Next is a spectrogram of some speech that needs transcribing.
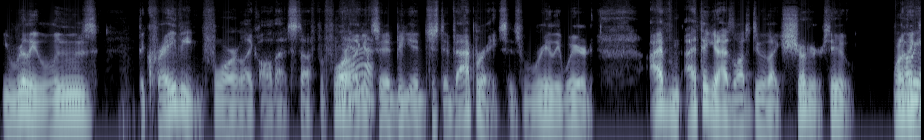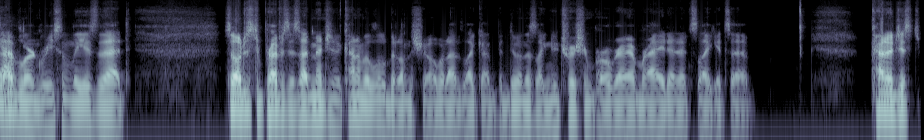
you really lose the craving for like all that stuff before. Yeah. Like it's it, be, it just evaporates. It's really weird. I've I think it has a lot to do with like sugar too. One of the oh, things I've learned recently is that so just to preface this, I've mentioned it kind of a little bit on the show, but I've like I've been doing this like nutrition program, right? And it's like it's a kind of just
